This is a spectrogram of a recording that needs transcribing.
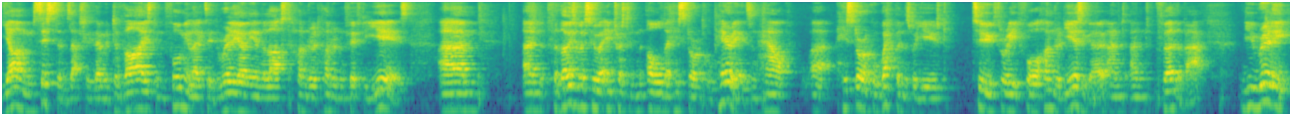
young systems actually. They were devised and formulated really only in the last 100, 150 years. Um, and for those of us who are interested in older historical periods and how uh, historical weapons were used two, three, four hundred years ago and, and further back, you really,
